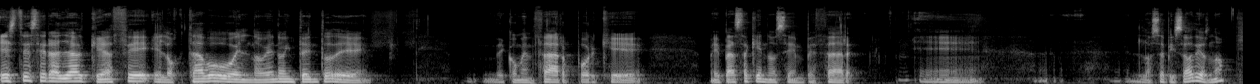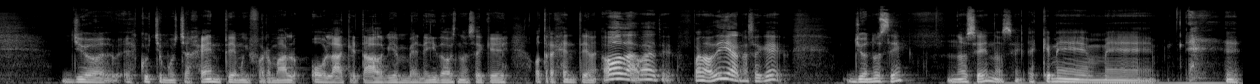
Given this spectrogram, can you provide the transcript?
Este será ya el que hace el octavo o el noveno intento de, de comenzar, porque me pasa que no sé empezar eh, los episodios, ¿no? Yo escucho mucha gente muy formal, hola, ¿qué tal? Bienvenidos, no sé qué. Otra gente, hola, buenos días, no sé qué. Yo no sé, no sé, no sé. Es que me, me,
